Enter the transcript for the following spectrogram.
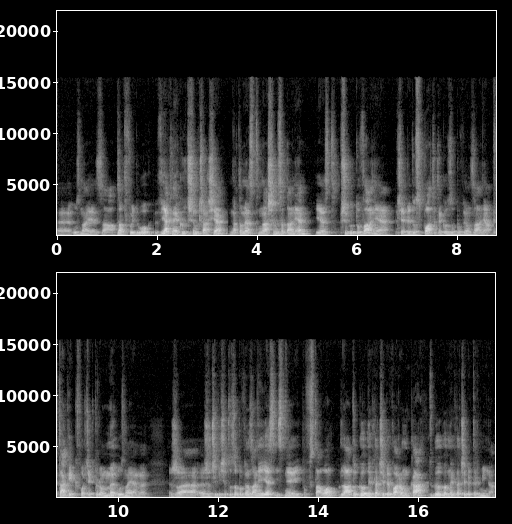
e, uznaje za, za Twój dług w jak najkrótszym czasie. Natomiast naszym zadaniem jest przygotowanie Ciebie do spłaty tego zobowiązania w takiej kwocie, którą my uznajemy że rzeczywiście to zobowiązanie jest, istnieje i powstało, dla dogodnych dla Ciebie warunkach, dogodnych dla Ciebie terminach.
